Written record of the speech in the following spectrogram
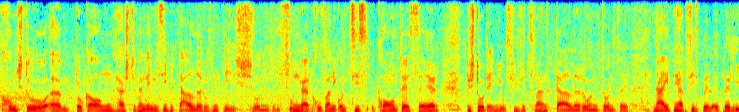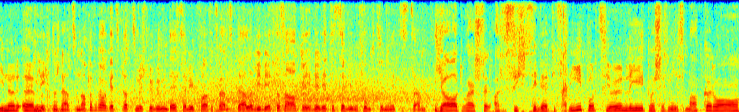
kommst du ähm, pro Gang, hast du dann irgendwie sieben Teller auf dem Tisch und, und es ist unglaublich aufwendig. Und sein Grand Dessert besteht irgendwie aus 25 Teller und, und äh, nein, der hat sein Berliner... Ähm, Vielleicht noch schnell zum Nachfragen, jetzt gerade zum Beispiel beim Dessert mit 25 Teller, wie wird das angehen? Wie wird das denn, wie funktioniert das zusammen? Ja, du hast, also es ist, sind relativ kleine Portionen, du hast ein Macaron,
